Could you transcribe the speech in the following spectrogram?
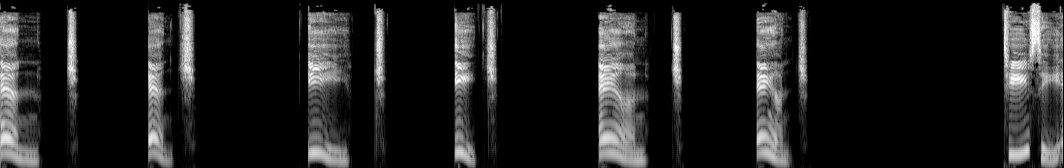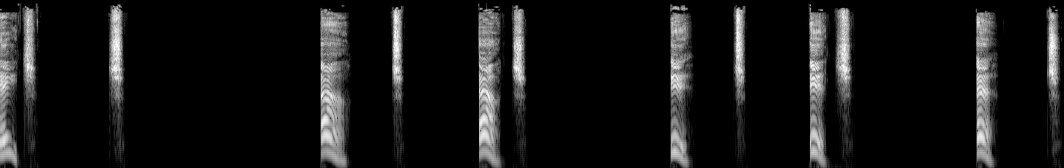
En. Ch. Ench. E. Ch. Each. An. Ch. Anch. TCH. Ch. A. Ch. Ich. Itch. Etch.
